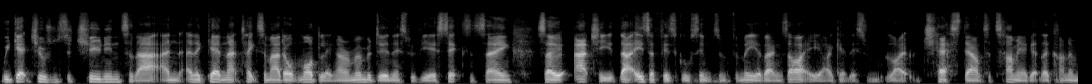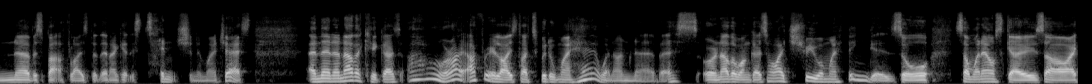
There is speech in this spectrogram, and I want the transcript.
we get children to tune into that and and again that takes some adult modeling. I remember doing this with year six and saying so actually that is a physical symptom for me of anxiety. I get this like chest down to tummy. I get the kind of nervous butterflies but then i get this tension in my chest and then another kid goes, Oh, all right, I've realized I twiddle my hair when I'm nervous. Or another one goes, Oh, I chew on my fingers. Or someone else goes, Oh, I,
